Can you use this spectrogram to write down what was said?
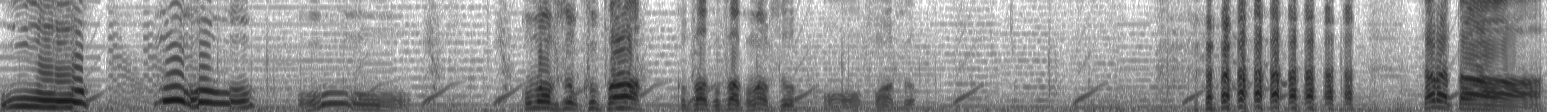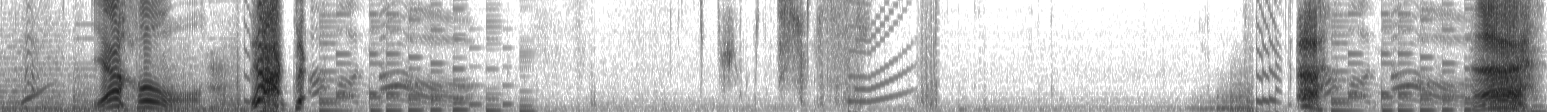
오, 오, 오. 고맙소 쿠파, 쿠파, 쿠파 고맙소. 오, 고맙소. 살았다. 야호. 야! 그래. 아!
